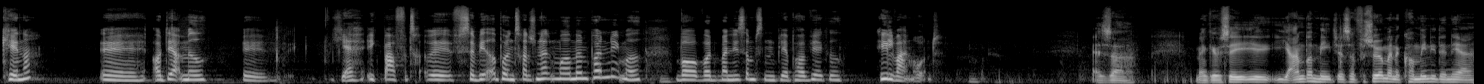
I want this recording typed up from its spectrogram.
kender, øh, og dermed øh, ja, ikke bare for, øh, serveret på en traditionel måde, men på en ny måde, mm. hvor, hvor man ligesom sådan bliver påvirket hele vejen rundt. Altså, man kan jo se, i, i andre medier, så forsøger man at komme ind i den her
